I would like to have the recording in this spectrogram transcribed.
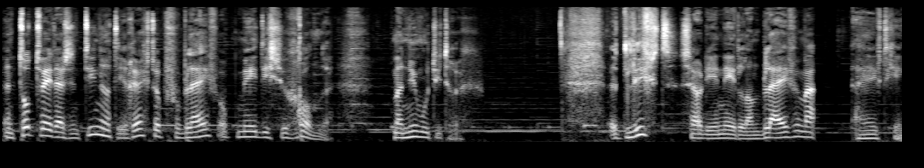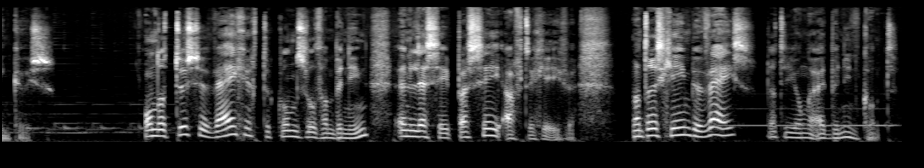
en tot 2010 had hij recht op verblijf op medische gronden. Maar nu moet hij terug. Het liefst zou hij in Nederland blijven, maar hij heeft geen keus. Ondertussen weigert de consul van Benin een laissez-passer af te geven. Want er is geen bewijs dat de jongen uit Benin komt.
